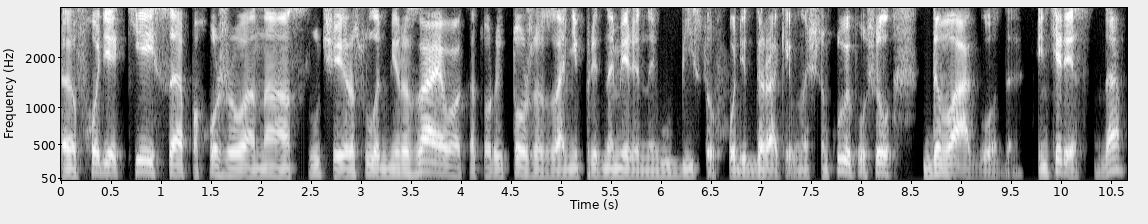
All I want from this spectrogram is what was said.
Э, в ходе кейса, похожего на случай Расула Мирзаева, который тоже за непреднамеренное убийство в ходе драки в ночном клубе получил два года. Интересно, да?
